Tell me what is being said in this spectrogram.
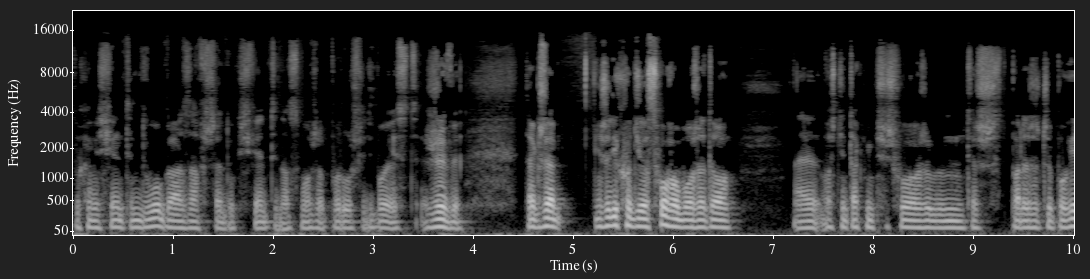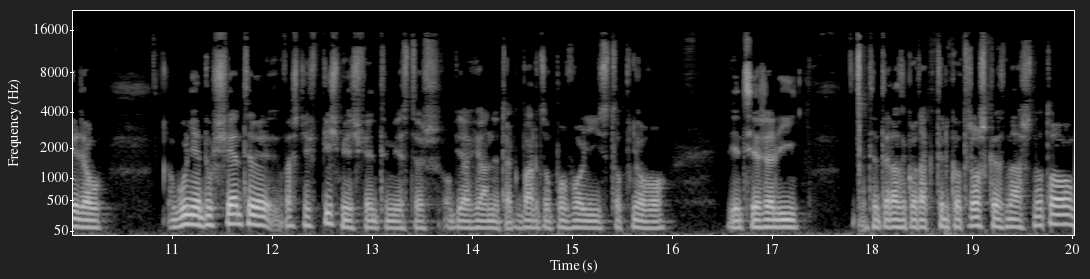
Duchem Świętym długo, a zawsze Duch Święty nas może poruszyć, bo jest żywy. Także jeżeli chodzi o Słowo Boże, to e, właśnie tak mi przyszło, żebym też parę rzeczy powiedział. Ogólnie Duch Święty właśnie w Piśmie Świętym jest też objawiany tak bardzo powoli i stopniowo. Więc jeżeli ty teraz go tak tylko troszkę znasz, no to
